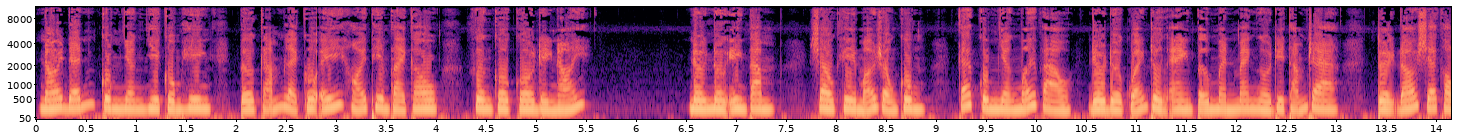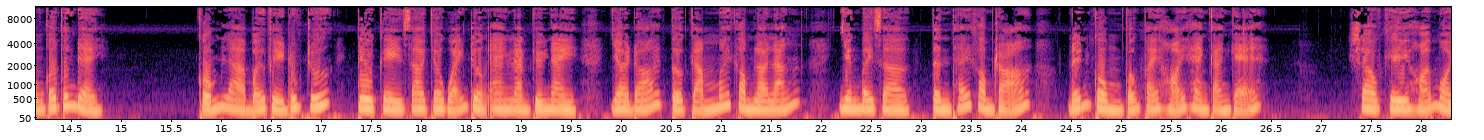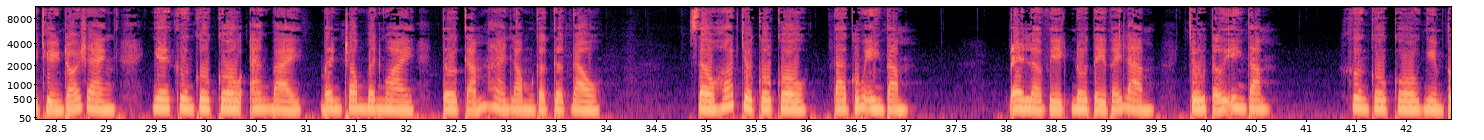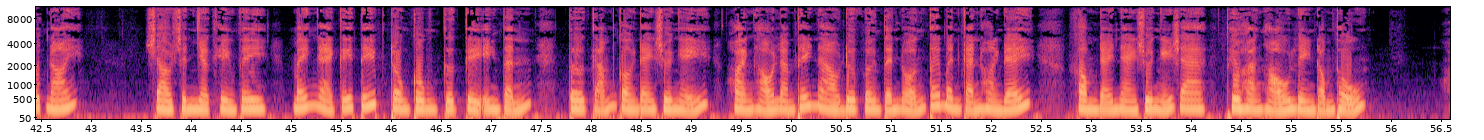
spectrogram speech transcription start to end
nói đến cung nhân di cùng hiên, tự cảm lại cố ý hỏi thêm vài câu. Khương cô cô liền nói, nương nương yên tâm. Sau khi mở rộng cung, các cung nhân mới vào đều được quản trường an tự mình mang người đi thẩm tra, tuyệt đối sẽ không có vấn đề. Cũng là bởi vì lúc trước, tiêu kỳ giao cho quản trường an làm chuyện này, do đó tự cảm mới không lo lắng. Nhưng bây giờ tình thế không rõ, đến cùng vẫn phải hỏi hàng cặn kẽ sau khi hỏi mọi chuyện rõ ràng, nghe khương cô cô an bài bên trong bên ngoài, tự cảm hài lòng gật gật đầu. Dầu hết cho cô cô, ta cũng yên tâm. Đây là việc nô tỳ phải làm, chủ tử yên tâm. Khương cô cô nghiêm túc nói. Sau sinh nhật hiền vi, mấy ngày kế tiếp trong cung cực kỳ yên tĩnh, tự cảm còn đang suy nghĩ hoàng hậu làm thế nào đưa vương tịnh uẩn tới bên cạnh hoàng đế. Không đợi nàng suy nghĩ ra thì hoàng hậu liền động thủ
